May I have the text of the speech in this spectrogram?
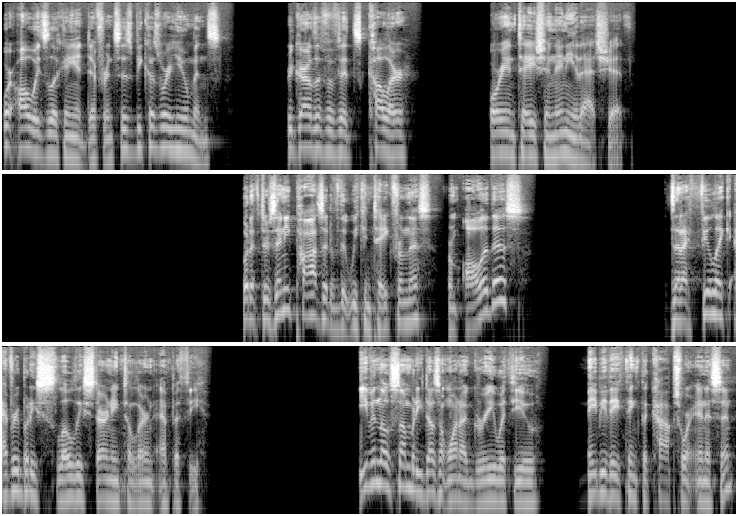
we're always looking at differences because we're humans. Regardless of its color, orientation, any of that shit. But if there's any positive that we can take from this, from all of this, is that I feel like everybody's slowly starting to learn empathy. Even though somebody doesn't want to agree with you, maybe they think the cops were innocent,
